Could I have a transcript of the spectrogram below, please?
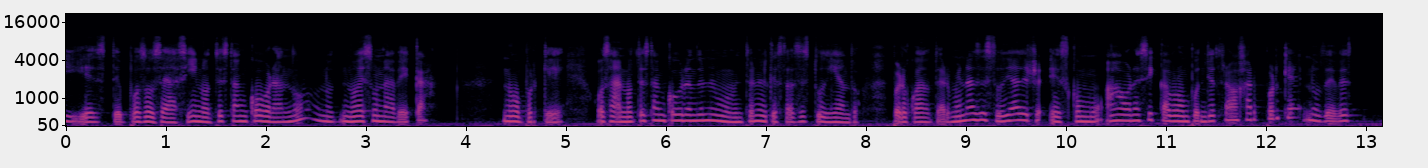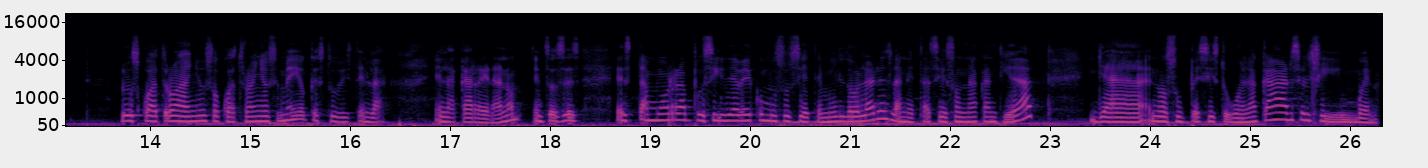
y este, pues, o sea, si no te están cobrando, no, es una beca. No, porque, o sea, no te están cobrando en el momento en el que estás estudiando. Pero cuando terminas de estudiar es como, ah, ahora sí, cabrón, ponte a trabajar porque nos debes los cuatro años o cuatro años y medio que estuviste en la, en la carrera, ¿no? Entonces, esta morra, pues sí debe como sus siete mil dólares, la neta sí es una cantidad ya no supe si estuvo en la cárcel, si, bueno,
